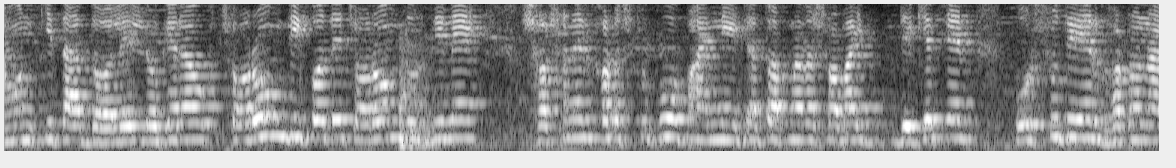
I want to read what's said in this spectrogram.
এমনকি তার দলের লোকেরাও চরম বিপদে, চরম দুর্দিনে শ্মশানের খরচটুকুও পায়নি, এটা তো আপনারা সবাই দেখেছেন পরশু দিনের ঘটনা।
